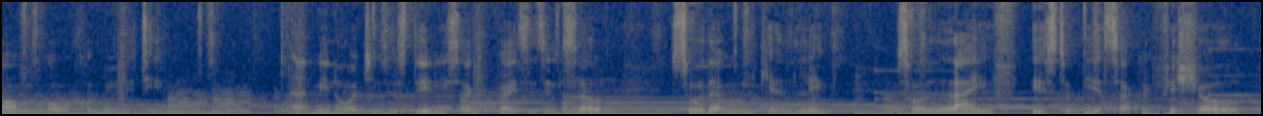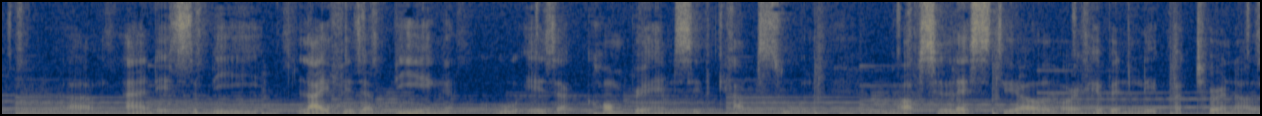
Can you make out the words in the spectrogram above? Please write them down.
of our community. And we know what Jesus did. He sacrifices himself so that we can live. So life is to be a sacrificial, um, and it's to be life is a being who is a comprehensive capsule of celestial or heavenly paternal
